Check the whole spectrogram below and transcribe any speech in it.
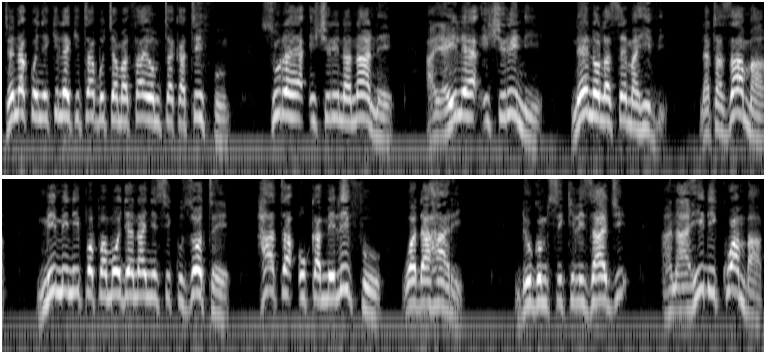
tena kwenye kile kitabu cha mathayo mtakatifu sura ya 28 aya ile ya 20 neno lasema hivi na tazama mimi nipo pamoja nanyi siku zote hata ukamilifu wa dahari. Ndugu msikilizaji anaahidi kwamba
